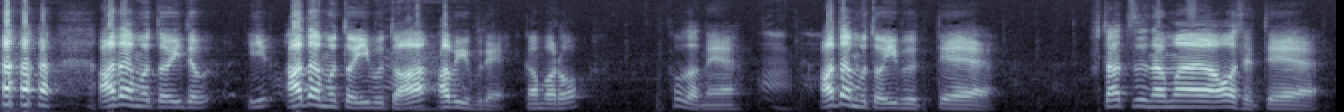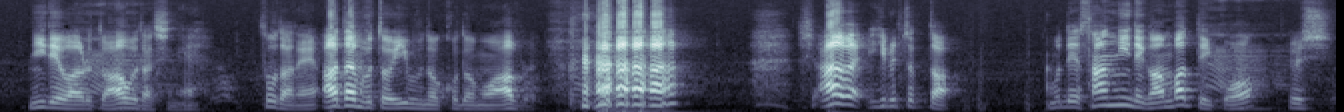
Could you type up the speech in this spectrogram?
アダムとイブアダムとイブとアビブで。頑張ろう。そうだね。アダムとイブって2つ名前合わせて2で割るとアブだしね。そうだね。アダムとイブの子供アブ。あやばい。拾っちゃったで3人で頑張っていこう。よし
